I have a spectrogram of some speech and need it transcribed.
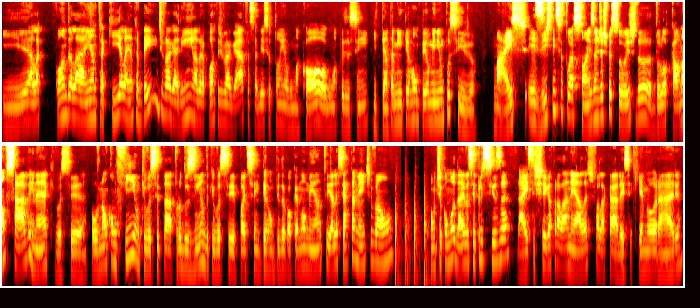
e ela, quando ela entra aqui, ela entra bem devagarinho, abre a porta devagar para saber se eu estou em alguma call, alguma coisa assim, e tenta me interromper o mínimo possível. Mas existem situações onde as pessoas do, do local não sabem, né, que você. ou não confiam que você está produzindo, que você pode ser interrompido a qualquer momento, e elas certamente vão vão te incomodar e você precisa dar esse chega para lá nelas, falar, cara, esse aqui é meu horário,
